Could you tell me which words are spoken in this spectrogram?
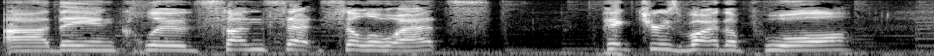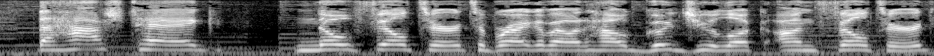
Uh, they include sunset silhouettes, pictures by the pool, the hashtag no filter to brag about how good you look unfiltered.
